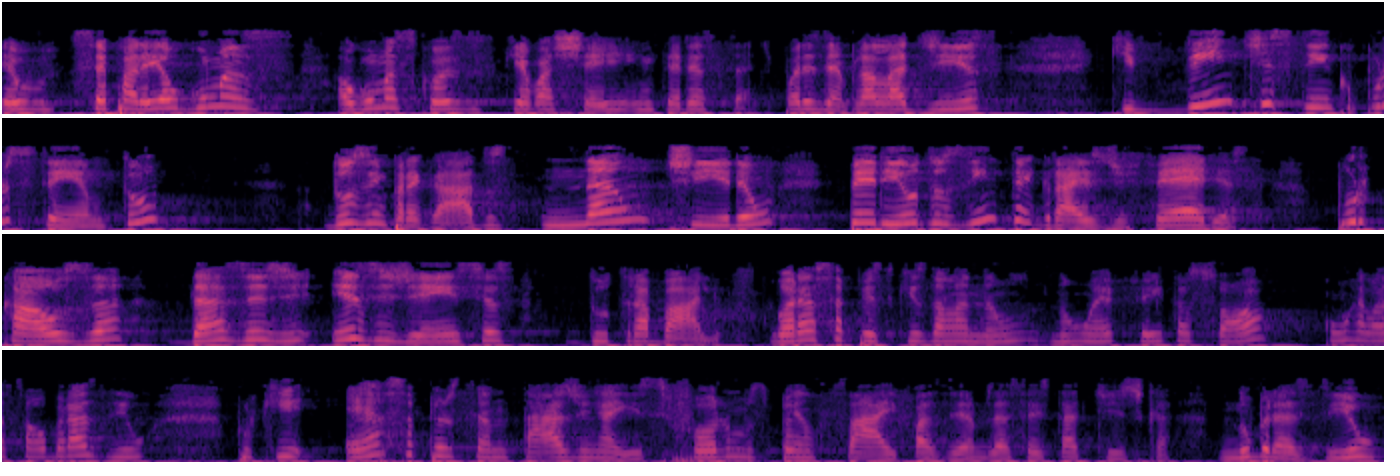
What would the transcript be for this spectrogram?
eu separei algumas algumas coisas que eu achei interessante. Por exemplo, ela diz que 25% dos empregados não tiram períodos integrais de férias por causa das exigências do trabalho. Agora, essa pesquisa ela não, não é feita só com relação ao Brasil, porque essa percentagem aí, se formos pensar e fazermos essa estatística no Brasil,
